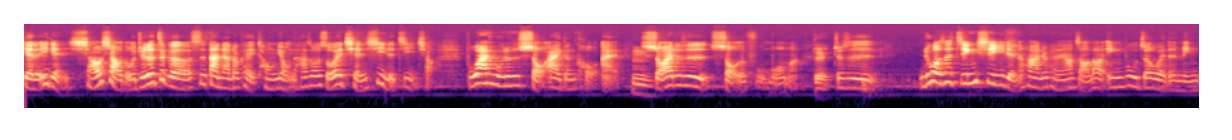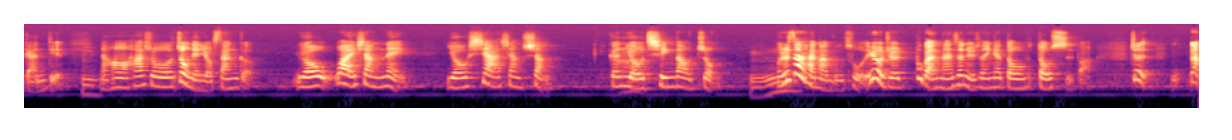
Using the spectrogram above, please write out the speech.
给了一点小小的，我觉得这个是大家都可以通用的。他说所谓前戏的技巧，不外乎就是手爱跟口爱。嗯手爱就是手的抚摸嘛，对，就是如果是精细一点的话，就可能要找到阴部周围的敏感点。嗯然后他说重点有三个，由外向内，由下向上，跟由轻到重。嗯我觉得这个还蛮不错的，因为我觉得不管男生女生应该都都是吧，就那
